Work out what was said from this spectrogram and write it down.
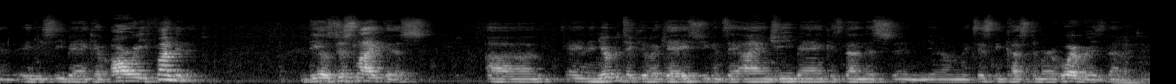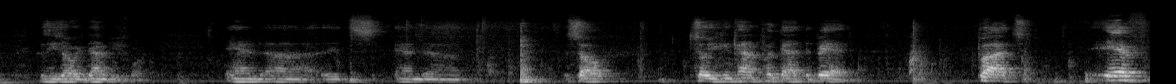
and ABC Bank have already funded it. Deals just like this. Um, and in your particular case, you can say ING Bank has done this and, you know, an existing customer, whoever has done it, because he's already done it before. And, uh, it's, and, uh, so, so you can kind of put that to bed. But if,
